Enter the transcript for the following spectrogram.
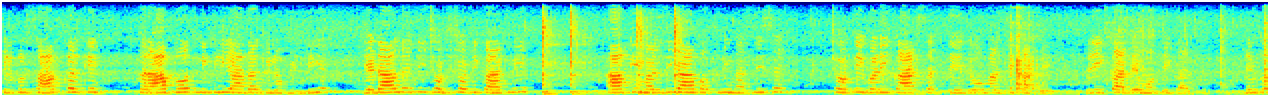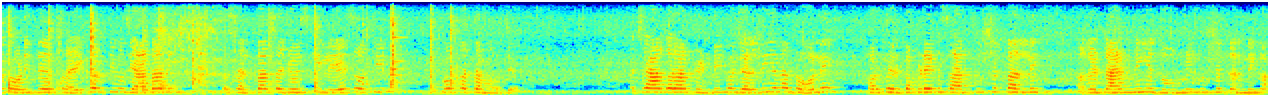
बिल्कुल साफ़ करके, ख़राब बहुत निकली, आधा किलो भिंडी है। ये डाल देती छोटी छोटी काट ली। आपकी मर्ज़ी, आप अपनी मर्ज़ी से छोटी बड़ी काट सकते हैं, जो मर्ज़ी काटे, बरीक काटे, मोटी काटे। इनको थोड़ी देर फ्राई करती हूँ, ज़्यादा नहीं, बस हल्का सा जो इसकी लेस होती है ना, वो ख़त्म हो जाए। अच्छा अगर आप भिंडी को जल्दी है ना, धो लें और फिर कपड़े के साथ खुशक कर लें। अगर टाइम नहीं है, धूप में खुशक करने का।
